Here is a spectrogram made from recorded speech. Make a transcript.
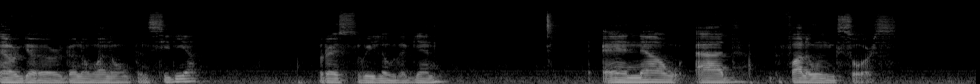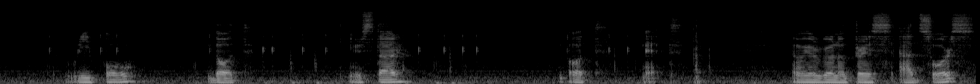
now you're gonna want to open Cydia. Press reload again. And now add the following source. Repo dot teamstar dot net. Now we're gonna press add source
